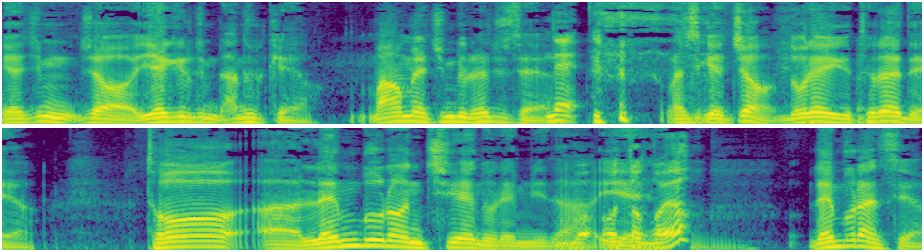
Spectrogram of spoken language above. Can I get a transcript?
예, 지금 저 얘기를 좀 나눌게요. 마음의 준비를 해주세요. 네. 아시겠죠? 노래 얘기 들어야 돼요. 더 어, 램브런치의 노래입니다. 뭐, 예. 어떤 거요? 램브란스요.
